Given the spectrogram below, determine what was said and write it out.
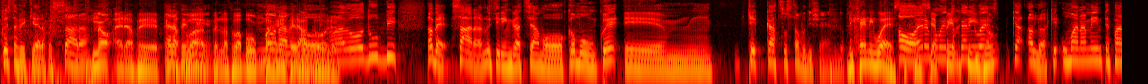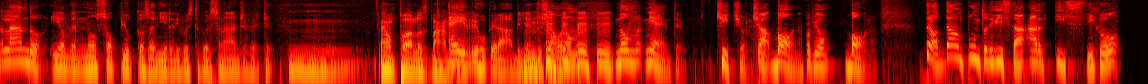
questa perché era per Sara? No, era per, per Era la, per tua, per la tua bomba non avevo, non avevo dubbi. Vabbè, Sara, noi ti ringraziamo comunque. E, mm, che cazzo stavo dicendo? Di Kanye West. Oh, che era il momento Kanye? West. Ca- allora, che umanamente parlando, io non so più cosa dire di questo personaggio perché mm, È un po' allo sbando. è irrecuperabile, diciamo, non, non- niente. Ciccio, ciao, buona, proprio buona. Però da un punto di vista artistico,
